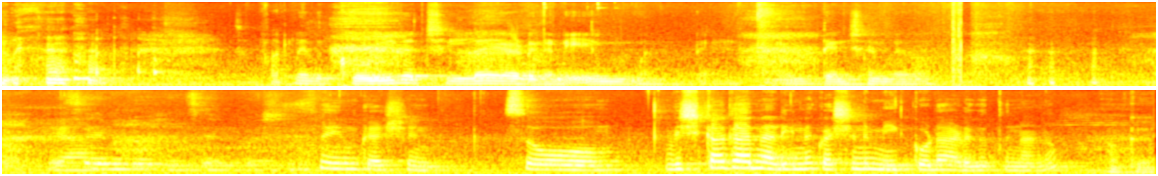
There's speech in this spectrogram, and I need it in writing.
పర్లేదు కూల్గా చిల్ అయ్యాడు కానీ ఏం అంటే టెన్షన్ లేదు. సేమ్ క్వశ్చన్ సో విష్కా గారిని అడిగిన క్వశ్చన్ మీకు కూడా అడుగుతున్నాను. ఓకే.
